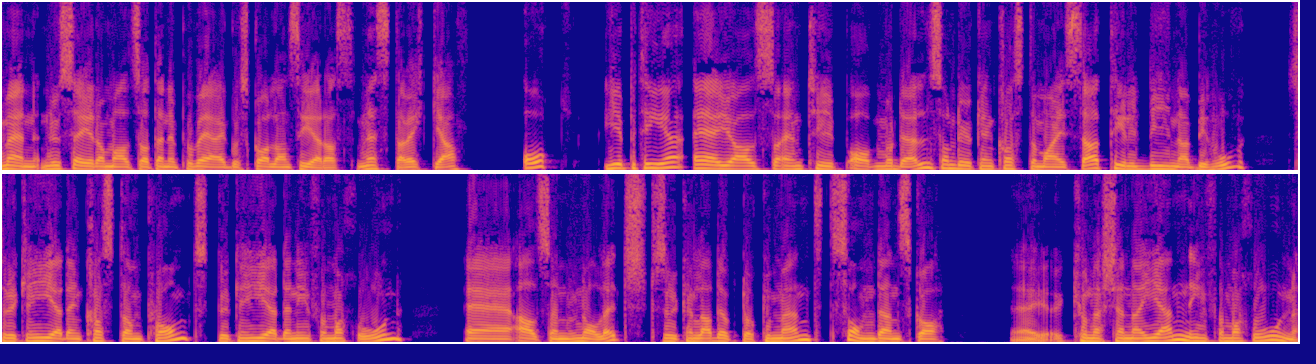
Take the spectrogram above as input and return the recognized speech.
men nu säger de alltså att den är på väg och ska lanseras nästa vecka. Och GPT är ju alltså en typ av modell som du kan customisa till dina behov. Så du kan ge den custom prompt, du kan ge den information, eh, alltså knowledge, så du kan ladda upp dokument som den ska eh, kunna känna igen information.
